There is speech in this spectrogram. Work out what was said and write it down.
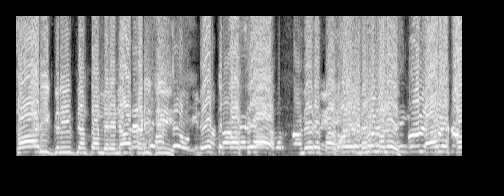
ਸਾਰੀ ਗਰੀਬ ਜਨਤਾ ਮੇਰੇ ਨਾਲ ਖੜੀ ਸੀ। ਇੱਕ ਪਾਸੇ ਮੇਰੇ ਪਾਸੇ ਮੇਰੇ ਆ ਵੇਖੋ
